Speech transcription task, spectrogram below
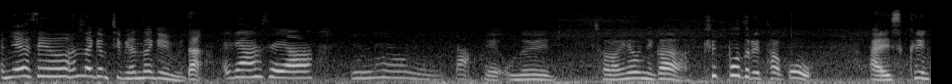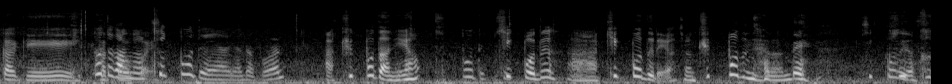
안녕하세요. 한나겸 TV 한나겸입니다. 안녕하세요. 윤혜원입니다. 네, 오늘 저랑 혜원이가 킥보드를 타고 아이스크림 가게에 킥보드가 갔다 올 아니라 거예요. 킥보드예요, 여러분. 아, 킥보드 아니에요? 킥보드. 킥보드? 아, 킥보드래요. 전 킥보드인 줄 알았는데 킥보드였어.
